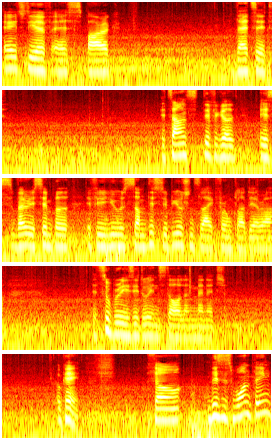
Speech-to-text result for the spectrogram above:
HDFS, Spark. That's it. It sounds difficult, it's very simple if you use some distributions like from Cloudera. It's super easy to install and manage. Okay, so this is one thing.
